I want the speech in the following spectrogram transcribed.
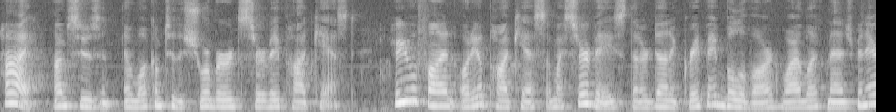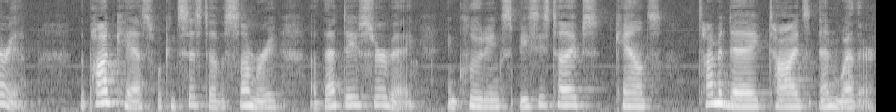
Hi, I'm Susan, and welcome to the Shorebirds Survey Podcast. Here you will find audio podcasts of my surveys that are done at Great Bay Boulevard Wildlife Management Area. The podcast will consist of a summary of that day's survey, including species types, counts, time of day, tides, and weather.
